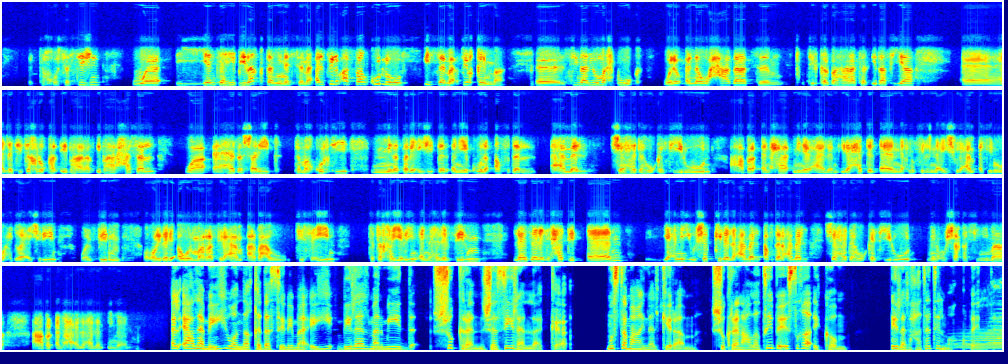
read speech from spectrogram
تخص السجن وينتهي بلقطة من السماء. الفيلم أصلا كله في السماء في القمة. آه، سيناريو محبوك. ولو أنه حاضرت تلك البهارات الإضافية آه، التي تخلق الإبهار. الإبهار حصل وهذا الشريط كما قلت من الطبيعي جدا أن يكون أفضل عمل شاهده كثيرون عبر أنحاء من العالم. إلى حد الآن نحن في نعيش في العام 2021 والفيلم عرض لأول مرة في العام 94 تتخيلين أن هذا الفيلم لا زال لحد الآن يعني يشكل العمل أفضل عمل شاهده كثيرون من عشاق السينما عبر أنحاء العالم إيمان. الإعلامي والناقد السينمائي بلال مرميد شكرا جزيلا لك. مستمعينا الكرام شكرا على طيب إصغائكم. إلى العدد المقبل.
